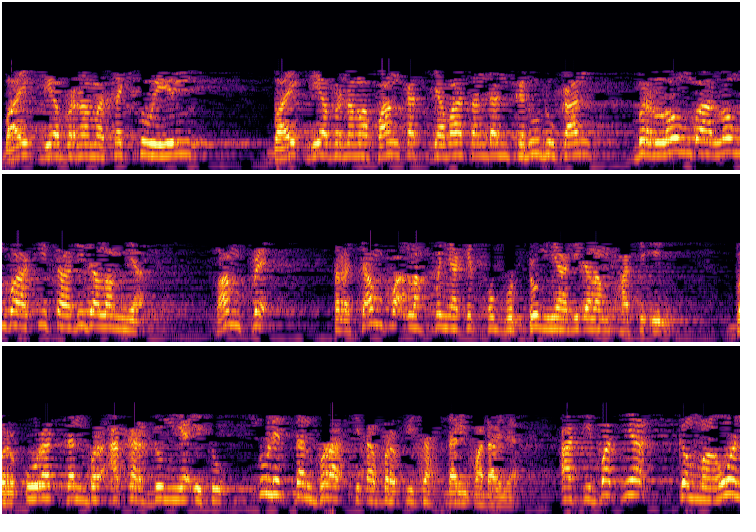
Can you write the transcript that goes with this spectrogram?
baik dia bernama seksual, baik dia bernama pangkat, jabatan dan kedudukan, berlomba-lomba kita di dalamnya. Sampai tercampaklah penyakit hubud dunia di dalam hati ini. Berurat dan berakar dunia itu sulit dan berat kita berpisah daripadanya. Akibatnya kemauan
